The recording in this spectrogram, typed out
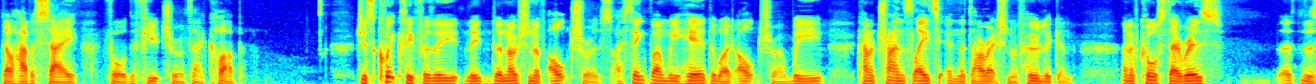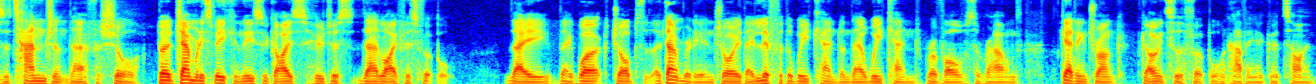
they'll have a say for the future of their club just quickly for the, the, the notion of ultras, I think when we hear the word ultra, we kind of translate it in the direction of hooligan. And of course, there is uh, there's a tangent there for sure. But generally speaking, these are guys who just their life is football. They they work jobs that they don't really enjoy. They live for the weekend, and their weekend revolves around getting drunk, going to the football, and having a good time.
